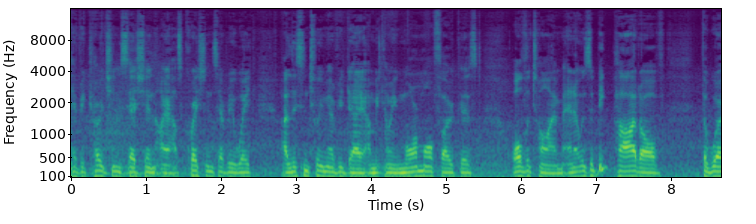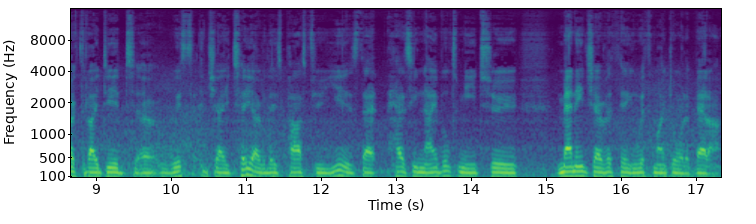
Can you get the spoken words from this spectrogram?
every coaching session. I ask questions every week. I listen to him every day. I'm becoming more and more focused all the time. And it was a big part of the work that I did uh, with JT over these past few years that has enabled me to manage everything with my daughter better.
